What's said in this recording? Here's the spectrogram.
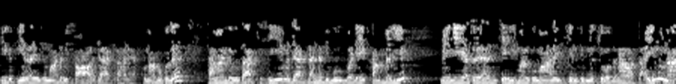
ඒක පියරජතුමාට විශාල ජයග්‍රහණයක් වුණා. මොකද තමන්ගේ උදා කිසිම දෙයක් දන්නේ නැති බුබ්බඩේ කම්මැලියේ මේ ගේ යතරේ හැදිච්ච හිරිමල් කුමාරයෙක් කියන තිබුණ චෝදනාවත් අයින් වුණා.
